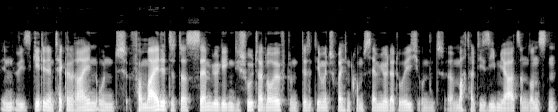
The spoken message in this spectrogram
in, es geht in den Tackle rein und vermeidet, dass Samuel gegen die Schulter läuft und de dementsprechend kommt Samuel da durch und äh, macht halt die sieben Yards. Ansonsten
